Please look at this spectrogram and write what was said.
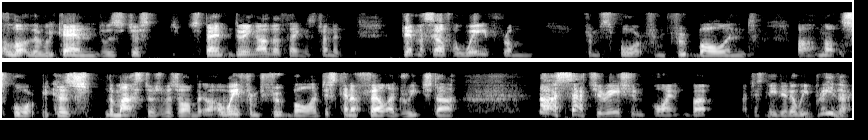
a lot of the weekend was just spent doing other things, trying to get myself away from from sport, from football, and well, not sport because the Masters was on, but away from football. I just kind of felt I'd reached a not a saturation point, but I just needed a wee breather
